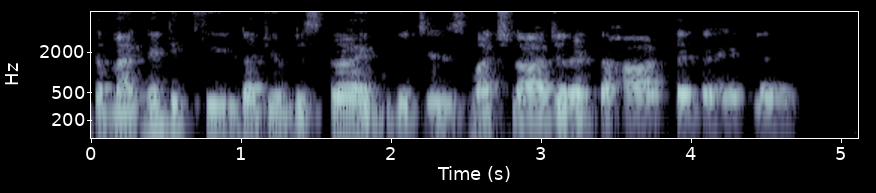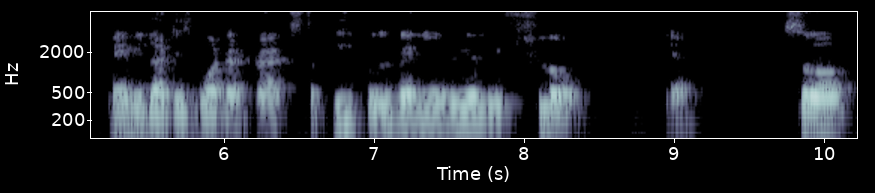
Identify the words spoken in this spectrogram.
the magnetic field that you described which is much larger at the heart than the head level maybe that is what attracts the people when you really flow. Yeah. So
